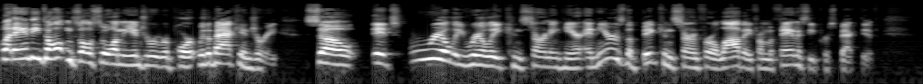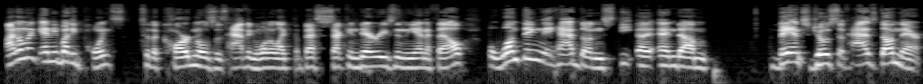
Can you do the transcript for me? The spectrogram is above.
but Andy Dalton's also on the injury report with a back injury. So it's really, really concerning here. And here's the big concern for Olave from a fantasy perspective. I don't think anybody points to the Cardinals as having one of like the best secondaries in the NFL. But one thing they have done, uh, and um, Vance Joseph has done there,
